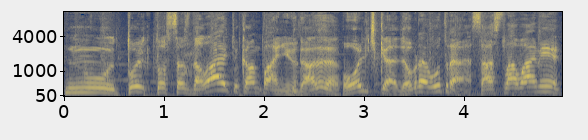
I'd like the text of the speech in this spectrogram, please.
ну, той, кто создала эту компанию. Да, да, да. Олечка, доброе утро. Со словами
